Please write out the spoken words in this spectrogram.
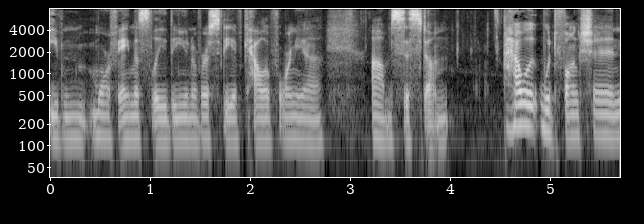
even more famously, the University of California system how it would function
